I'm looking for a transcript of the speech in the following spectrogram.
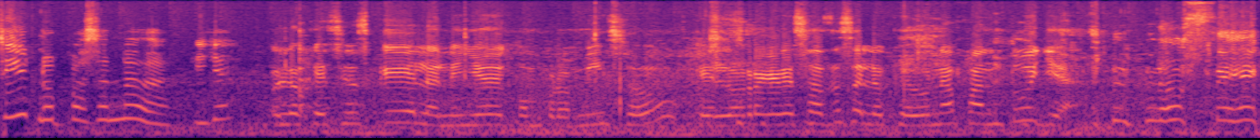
Sí, no pasa nada. Y ya. Lo que sí es que el anillo de compromiso, que lo regresaste, se lo quedó una fan tuya. No sé,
